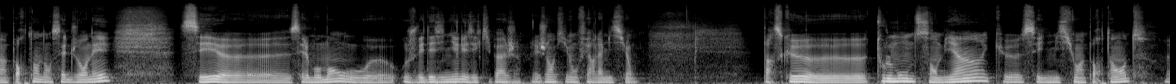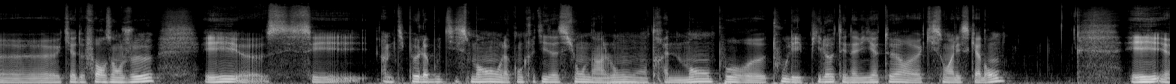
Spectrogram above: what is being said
important dans cette journée, c'est le moment où, où je vais désigner les équipages, les gens qui vont faire la mission parce que euh, tout le monde sent bien que c'est une mission importante, euh, qu'il y a de forts enjeux, et euh, c'est un petit peu l'aboutissement ou la concrétisation d'un long entraînement pour tous les pilotes et navigateurs qui sont à l'escadron. Et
